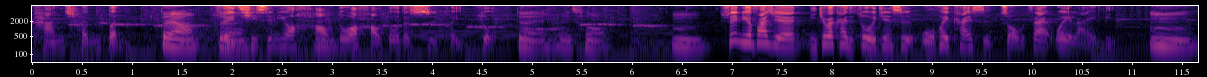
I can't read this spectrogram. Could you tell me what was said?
谈成本。对啊，所以其实你有好多好多的事可以做。对，没错，嗯所以你会发觉，你就会开始做一件事，我会开始走在未来里。嗯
